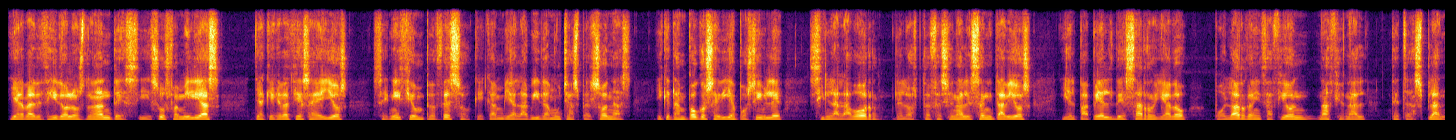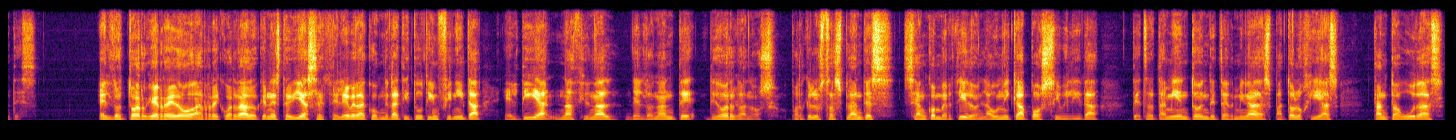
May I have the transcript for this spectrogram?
y ha agradecido a los donantes y sus familias ya que gracias a ellos se inicia un proceso que cambia la vida a muchas personas y que tampoco sería posible sin la labor de los profesionales sanitarios y el papel desarrollado por la Organización Nacional de Trasplantes. El doctor Guerrero ha recordado que en este día se celebra con gratitud infinita el Día Nacional del Donante de Órganos, porque los trasplantes se han convertido en la única posibilidad de tratamiento en determinadas patologías, tanto agudas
